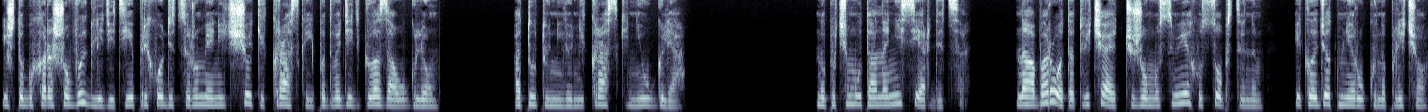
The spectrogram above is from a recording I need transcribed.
и чтобы хорошо выглядеть, ей приходится румянить щеки краской и подводить глаза углем. А тут у нее ни краски, ни угля. Но почему-то она не сердится. Наоборот, отвечает чужому смеху собственным и кладет мне руку на плечо.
